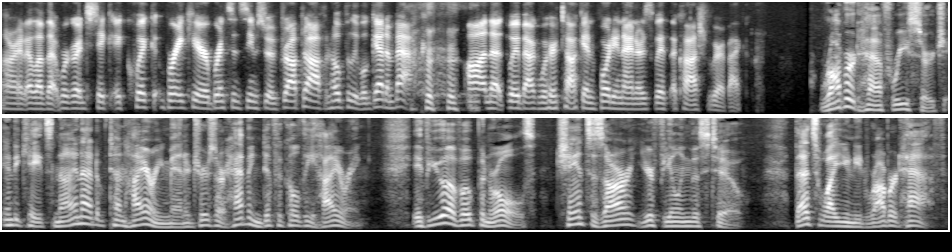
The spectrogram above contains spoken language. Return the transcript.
All right, I love that. We're going to take a quick break here. Brinson seems to have dropped off, and hopefully we'll get him back on uh, the way back. We're talking 49ers with Akash. We'll be right back. Robert Half research indicates nine out of 10 hiring managers are having difficulty hiring. If you have open roles, chances are you're feeling this too. That's why you need Robert Half.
